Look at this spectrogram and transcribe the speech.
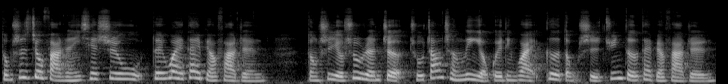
董事就法人一切事务对外代表法人。董事有数人者，除章程另有规定外，各董事均得代表法人。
